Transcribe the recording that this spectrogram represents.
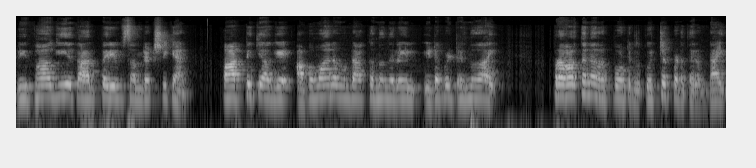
വിഭാഗീയ താൽപര്യം സംരക്ഷിക്കാൻ പാർട്ടിക്കാകെ അപമാനമുണ്ടാക്കുന്ന നിലയിൽ ഇടപെട്ടിരുന്നതായി പ്രവർത്തന റിപ്പോർട്ടിൽ കുറ്റപ്പെടുത്തലുണ്ടായി.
